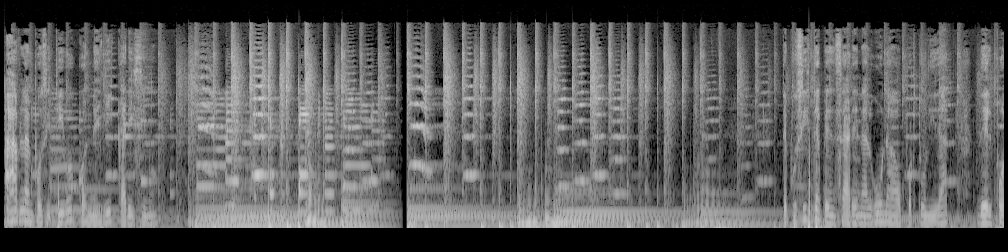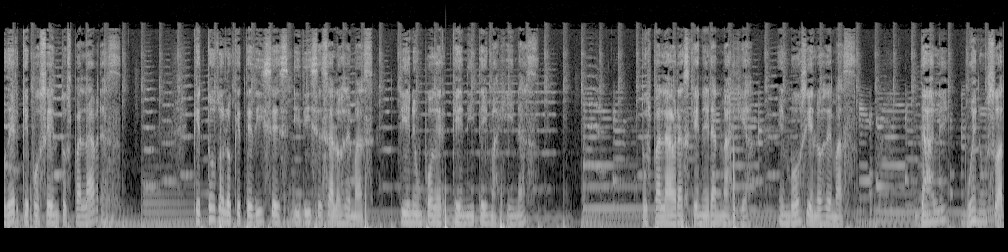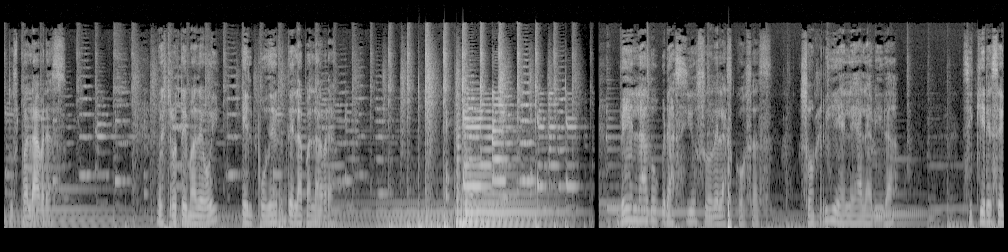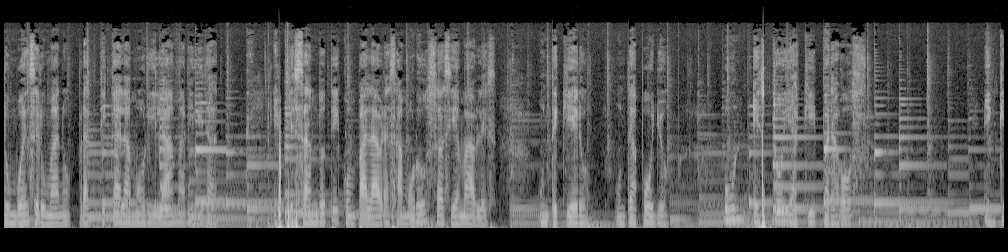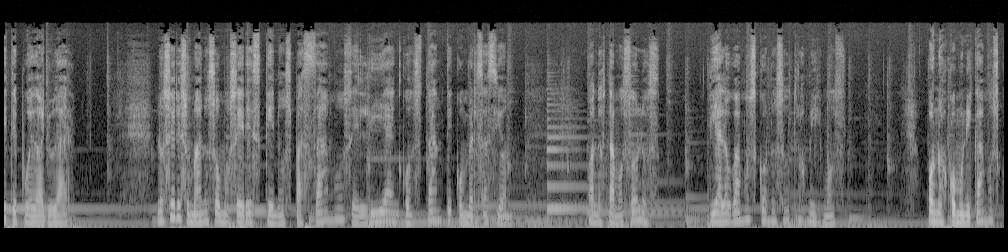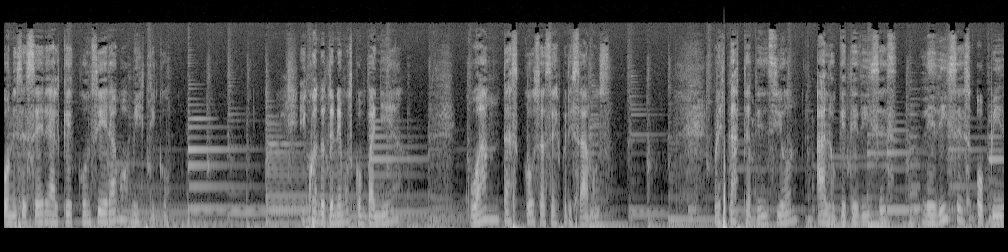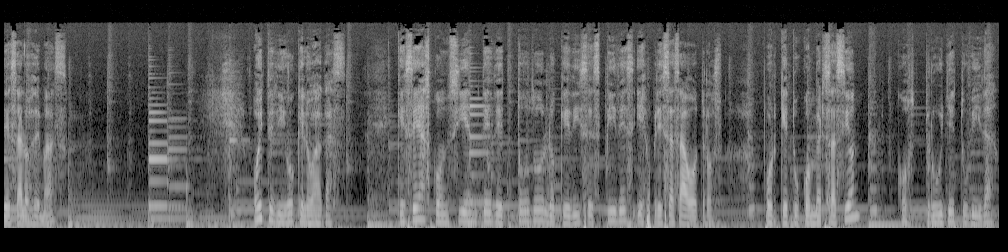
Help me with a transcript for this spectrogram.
Habla en positivo con Nelly Carísimo. ¿Te pusiste a pensar en alguna oportunidad del poder que poseen tus palabras? Que todo lo que te dices y dices a los demás tiene un poder que ni te imaginas? Tus palabras generan magia en vos y en los demás. Dale buen uso a tus palabras. Nuestro tema de hoy, el poder de la palabra. Ve el lado gracioso de las cosas. Sonríele a la vida. Si quieres ser un buen ser humano, practica el amor y la amabilidad, expresándote con palabras amorosas y amables. Un te quiero, un te apoyo, un estoy aquí para vos. ¿En qué te puedo ayudar? Los seres humanos somos seres que nos pasamos el día en constante conversación. Cuando estamos solos, dialogamos con nosotros mismos o nos comunicamos con ese ser al que consideramos místico. Y cuando tenemos compañía, ¿cuántas cosas expresamos? ¿Prestaste atención a lo que te dices, le dices o pides a los demás? Hoy te digo que lo hagas que seas consciente de todo lo que dices, pides y expresas a otros, porque tu conversación construye tu vida.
